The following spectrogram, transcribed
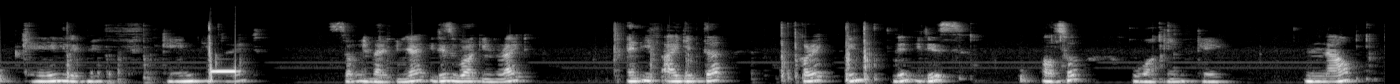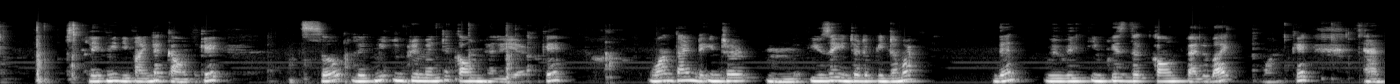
Okay let me again iterate so invalid pin yeah it is working right? And if i give the correct pin then it is also working okay. Now let me define the count okay. So let me increment the count value here okay. One time the um, user enter the pin number then we will increase the count value by one okay. And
